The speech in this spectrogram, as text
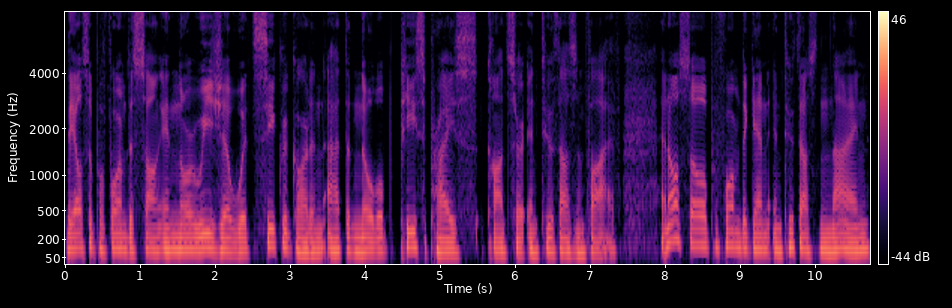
They also performed the song in Norwegia with Secret Garden at the Nobel Peace Prize concert in 2005, and also performed again in 2009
